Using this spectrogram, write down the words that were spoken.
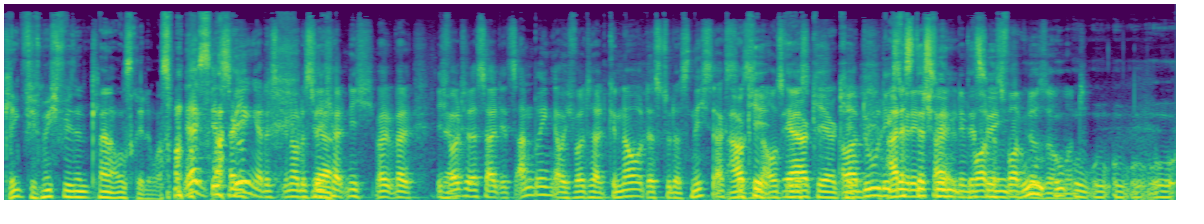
Klingt für mich wie eine kleine Ausrede, was man Ja, deswegen, ja, das, genau, das will ja. ich halt nicht, weil, weil ich ja. wollte das halt jetzt anbringen, aber ich wollte halt genau, dass du das nicht sagst, ah, okay. dass es eine Ausrede ja, okay, okay. Aber du legst ah, das, mir den, deswegen, Schein, deswegen, Wort, das Wort uh, wieder so uh, uh, uh, uh, uh,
